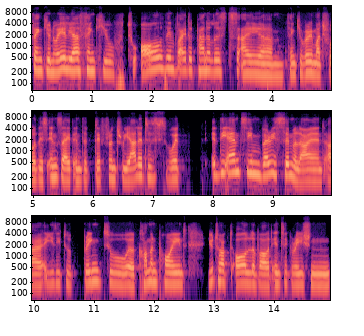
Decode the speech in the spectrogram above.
Thank you, Noelia. Thank you to all the invited panelists. I um, thank you very much for this insight into the different realities which at the end seem very similar and are easy to bring to a common point. You talked all about integration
